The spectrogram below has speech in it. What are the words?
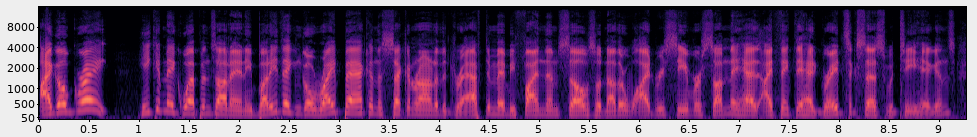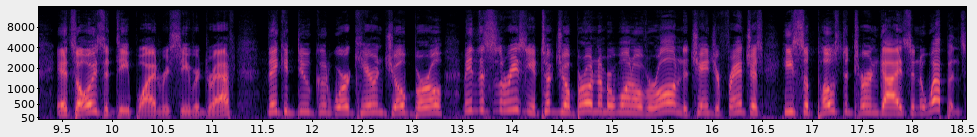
I go great. He can make weapons out of anybody. They can go right back in the second round of the draft and maybe find themselves another wide receiver. Some they had, I think they had great success with Tee Higgins. It's always a deep wide receiver draft. They could do good work here. And Joe Burrow, I mean, this is the reason you took Joe Burrow number one overall and to change your franchise. He's supposed to turn guys into weapons.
